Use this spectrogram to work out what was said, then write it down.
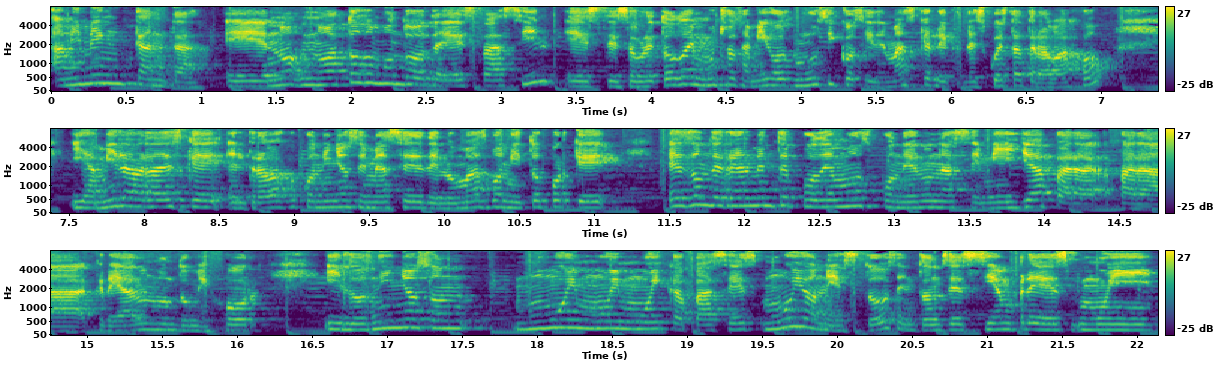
a mí me encanta. Eh, no, no, a todo mundo le es fácil, este, sobre todo hay muchos amigos músicos y demás que les cuesta trabajo. Y a mí la verdad es que el trabajo con niños se me hace de lo más bonito porque es donde realmente podemos poner una semilla para, para crear un mundo mejor. Y los niños son muy, muy, muy capaces, muy honestos, entonces siempre es muy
